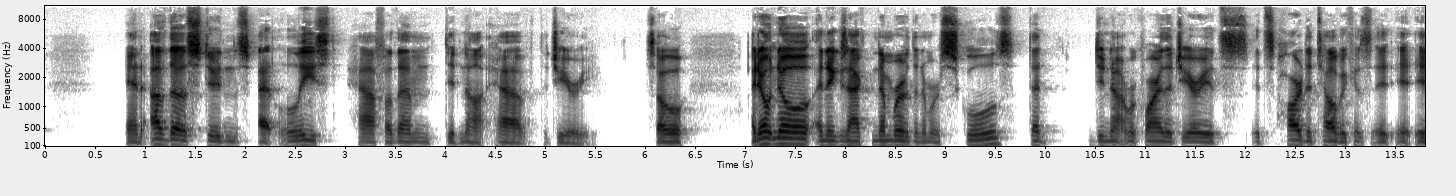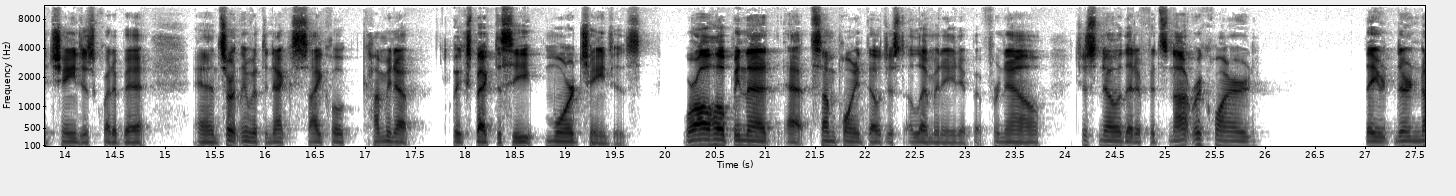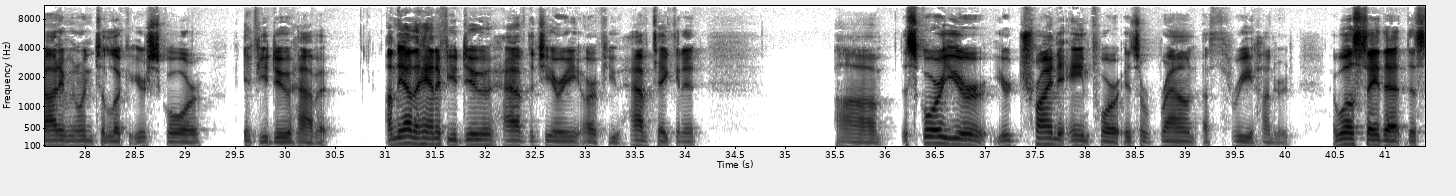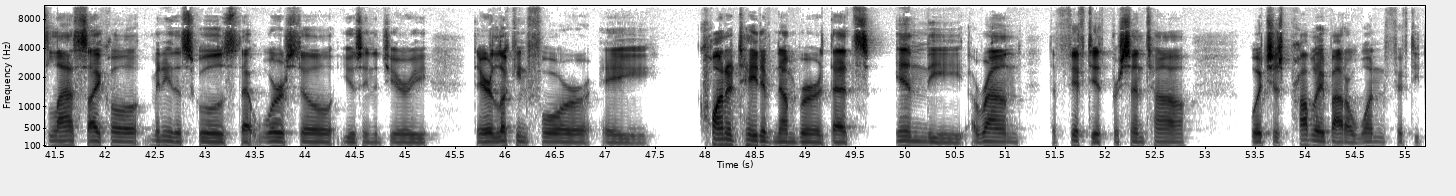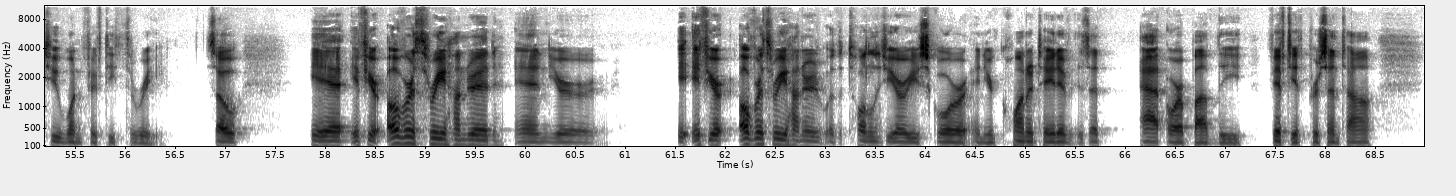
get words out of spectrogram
and of those students, at least half of them did not have the GRE. So I don't know an exact number of the number of schools that do not require the GRE. It's it's hard to tell because it, it, it changes quite a bit. And certainly with the next cycle coming up, we expect to see more changes. We're all hoping that at some point they'll just eliminate it, but for now, just know that if it's not required, they, they're not even going to look at your score if you do have it. On the other hand, if you do have the GRE or if you have taken it, um, the score you're you're trying to aim for is around a 300. I will say that this last cycle, many of the schools that were still using the GRE, they're looking for a quantitative number that's in the around the 50th percentile, which is probably about a 152, 153. So if you're over 300 and you're if you're over 300 with a total GRE score and your quantitative is at, at or above the 50th percentile,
